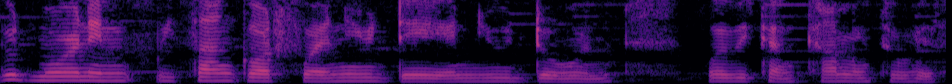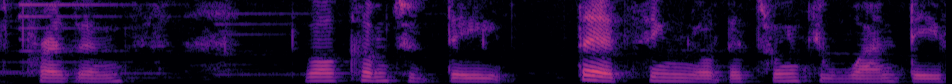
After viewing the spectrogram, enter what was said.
Good morning. We thank God for a new day, a new dawn where we can come into His presence. Welcome to day 13 of the 21 day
